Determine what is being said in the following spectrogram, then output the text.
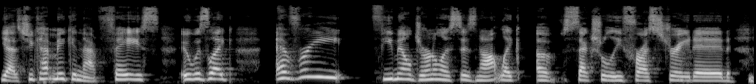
Yes, she kept making that face. It was like every female journalist is not like a sexually frustrated, mm-hmm.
